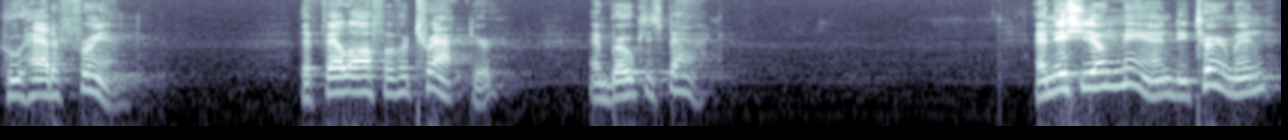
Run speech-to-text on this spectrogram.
who had a friend that fell off of a tractor and broke his back. And this young man determined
